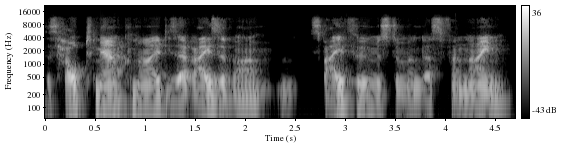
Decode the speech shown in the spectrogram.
das Hauptmerkmal dieser Reise war. Im Zweifel müsste man das verneinen.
